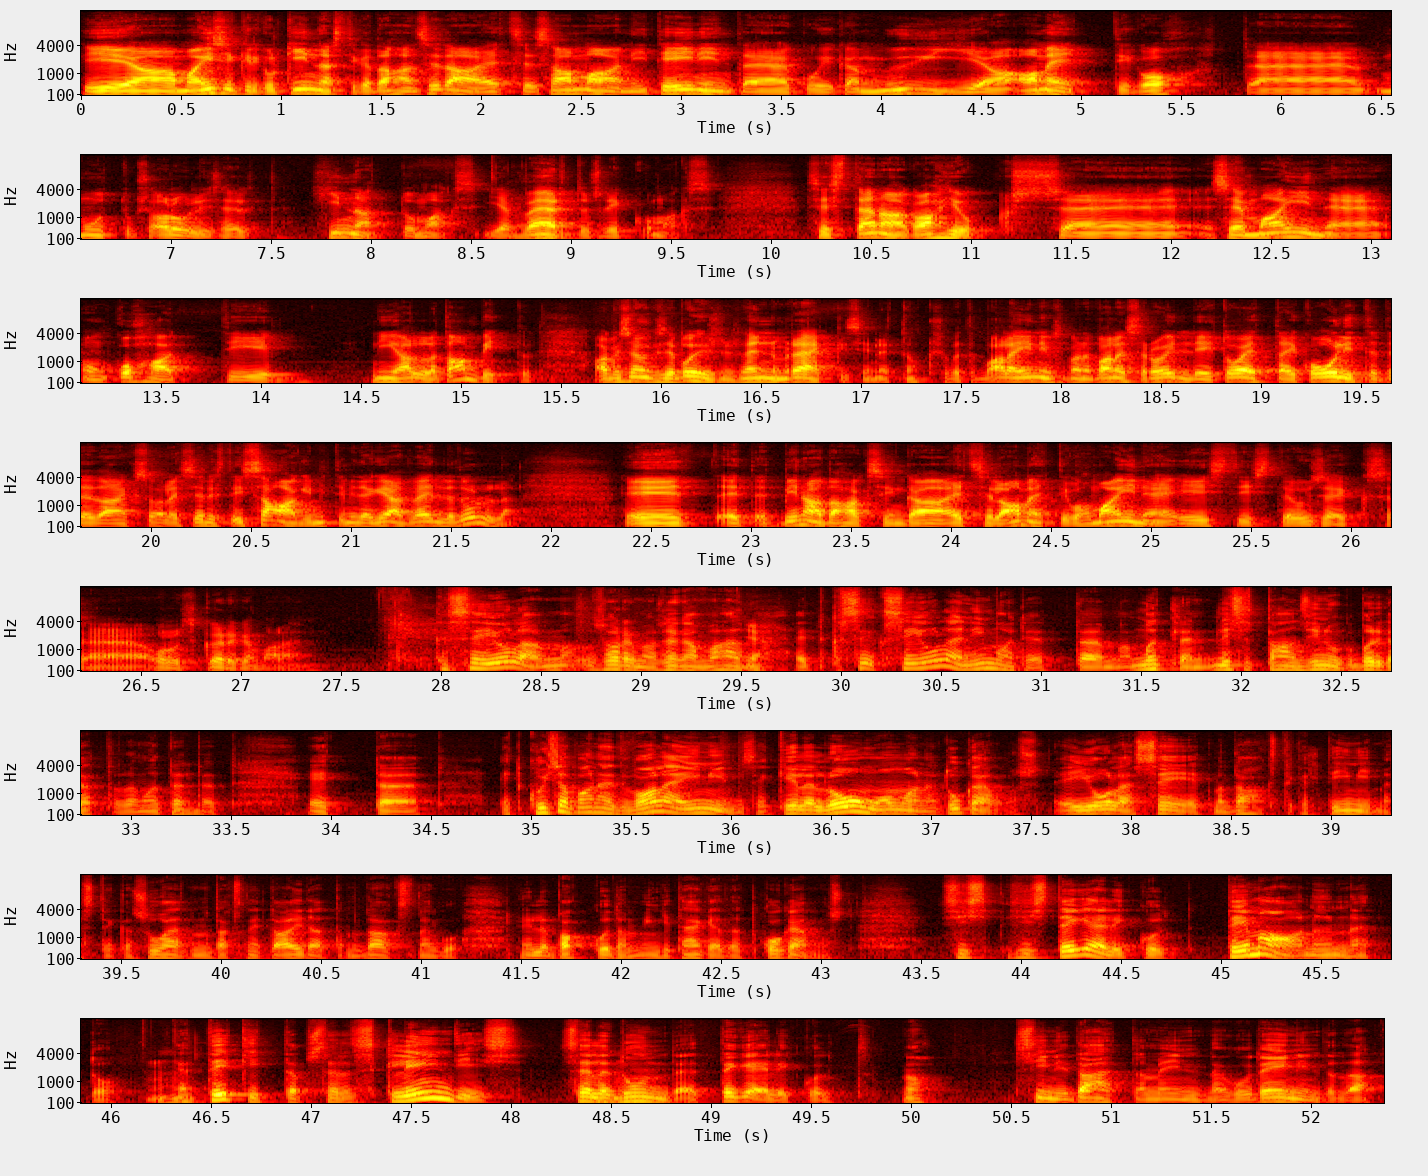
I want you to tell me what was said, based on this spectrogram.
ja ma isiklikult kindlasti ka tahan seda, et seesama nii teenindaja kui ka müüja ametikoht eh, muutuks oluliselt hinnatumaks ja väärtuslikumaks. sest täna kahjuks see maine on kohati nii alla tambitud. aga see ongi see põhjus, mis ma ennem rääkisin, et noh, kui sa võtad vale inimese, paned valesse rolli, ei toeta, ei koolita teda, eks ole, sellest ei saagi mitte midagi head välja tulla. et, et, et mina tahaksin ka, et selle ametikoha maine Eestis tõuseks äh, oluliselt kõrgemale kas see ei ole, sorry, ma segan vahele, et kas see, kas ei ole niimoodi, et äh, ma mõtlen, lihtsalt tahan sinuga põrgatada mõtet, et, et äh, et kui sa paned vale inimese, kelle loomuomane tugevus ei ole see, et ma tahaks tegelikult inimestega suhelda, ma tahaks neid aidata, ma tahaks nagu neile pakkuda mingit ägedat kogemust, siis, siis tegelikult tema on õnnetu mm -hmm. ja tekitab selles kliendis selle mhm. tunde, et tegelikult noh, siin ei taheta mind nagu teenindada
